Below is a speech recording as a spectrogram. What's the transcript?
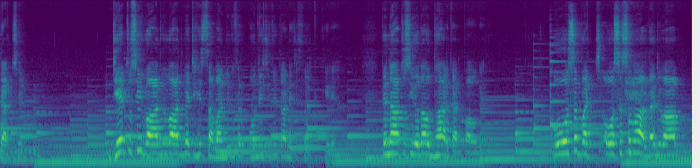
ਦੈਟਸ ਇਟ ਜੇ ਤੁਸੀਂ ਵਾਦ ਵਿਵਾਦ ਵਿੱਚ ਹਿੱਸਾ ਬਣ ਜਾਓਗੇ, ਫਿਰ ਉਹਦੇ 'ਚ ਤੇ ਤੁਹਾਡੇ 'ਚ ਫ਼ਰਕ ਕੀ ਰਿਹਾ? ਤੇ ਨਾ ਤੁਸੀਂ ਉਹਦਾ ਉਧਾਰ ਕਰ ਪਾਓਗੇ। ਉਸ ਬੱਚ- ਉਸ ਸਵਾਲ ਦਾ ਜਵਾਬ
